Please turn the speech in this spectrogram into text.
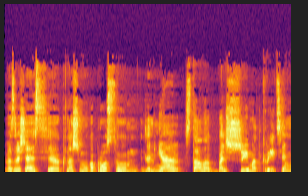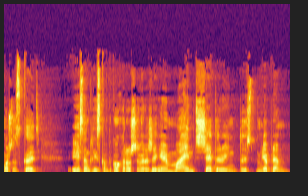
Возвращаясь э, к нашему вопросу, для меня стало большим открытием, можно сказать, есть в английском такое хорошее выражение mind shattering, то есть у меня прям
